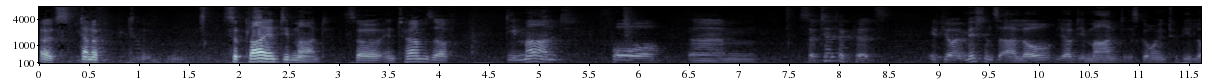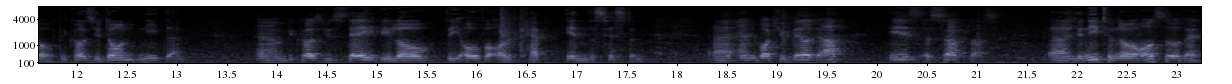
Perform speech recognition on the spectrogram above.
No, it's kind of supply and demand. So, in terms of demand for um, certificates, if your emissions are low, your demand is going to be low because you don't need them, um, because you stay below the overall cap in the system. Uh, and what you build up is a surplus. Uh, you need to know also that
